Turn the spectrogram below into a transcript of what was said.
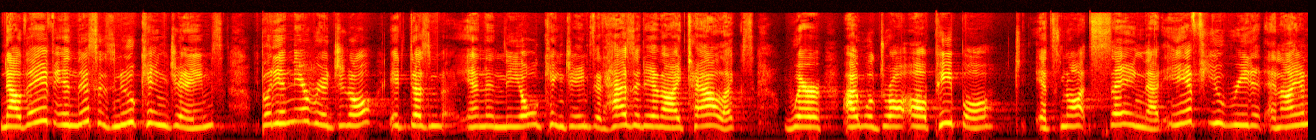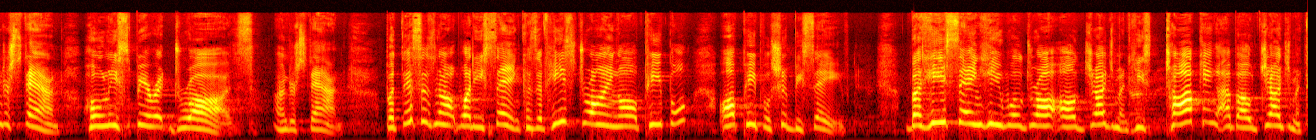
now they've in this is New King James, but in the original, it doesn't, and in the Old King James, it has it in italics where I will draw all people. It's not saying that. If you read it, and I understand, Holy Spirit draws, understand. But this is not what he's saying, because if he's drawing all people, all people should be saved. But he's saying he will draw all judgment. He's talking about judgment.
